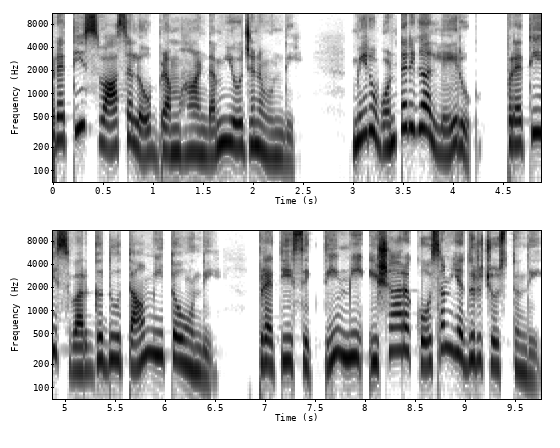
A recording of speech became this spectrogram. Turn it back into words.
ప్రతి శ్వాసలో బ్రహ్మాండం యోజన ఉంది. మీరు ఒంటరిగా లేరు. ప్రతి స్వర్గదూత మీతో ఉంది. ప్రతి శక్తి మీ ఇషార కోసం ఎదురుచూస్తుంది.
